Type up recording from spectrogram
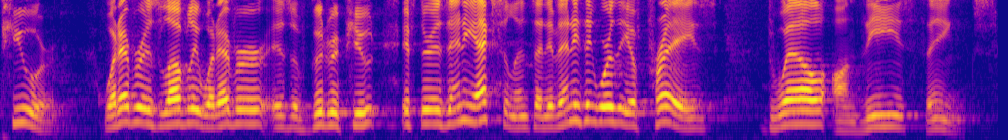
pure, whatever is lovely, whatever is of good repute, if there is any excellence and if anything worthy of praise, dwell on these things.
